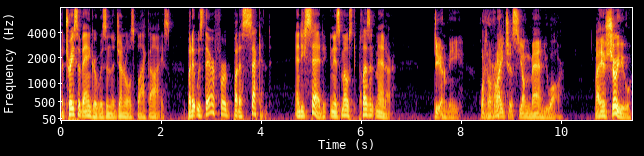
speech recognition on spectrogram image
A trace of anger was in the general's black eyes, but it was there for but a second, and he said in his most pleasant manner, Dear me, what a righteous young man you are. I assure you,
